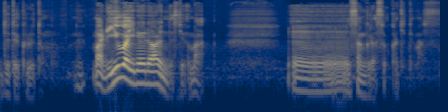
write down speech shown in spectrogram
出てくると思う、ね。まあ理由はいろいろあるんですけどまあ、えー、サングラスをかけてます。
